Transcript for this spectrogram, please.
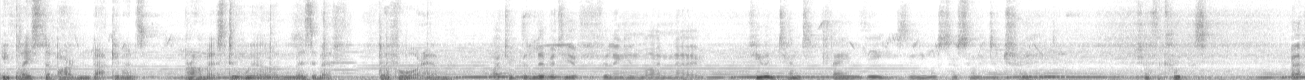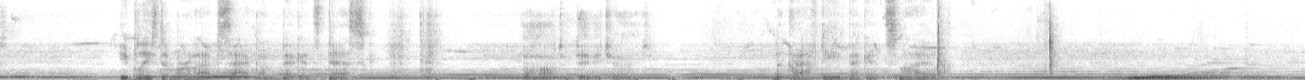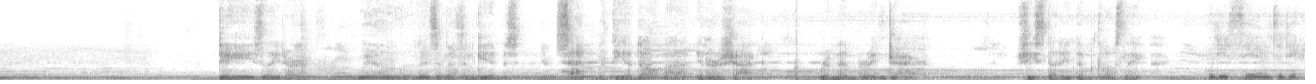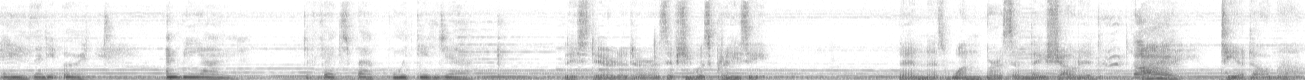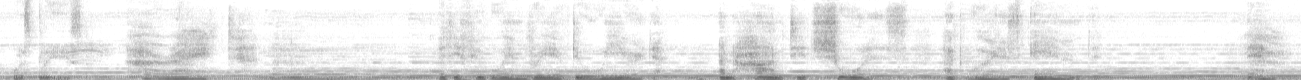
He placed the pardon documents, promised to Will and Elizabeth, before him. I took the liberty of filling in my name. If you intend to claim these, then you must have something to trade. Show the compass. Bet. He placed a burlap sack on Beckett's desk. The heart of Davy Jones. The crafty Beckett smiled. Elizabeth, and Gibbs sat with Tia Dalma in her shack, remembering Jack. She studied them closely. Will you sail to the ends of the earth and beyond to fetch back wicked Jack? They stared at her as if she was crazy. Then, as one person, they shouted, Aye. Tia Dalma was pleased. All right. But if you go and brave the weird and haunted shores at World's End, then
